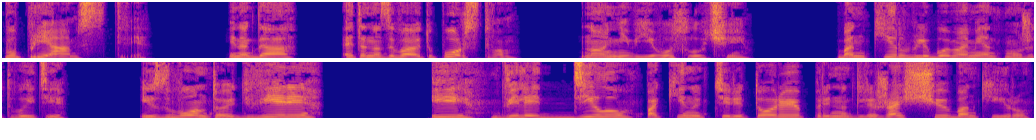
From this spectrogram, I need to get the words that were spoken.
в упрямстве. Иногда это называют упорством, но не в его случае. Банкир в любой момент может выйти из вон той двери, и велеть Дилу покинуть территорию, принадлежащую банкиру.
